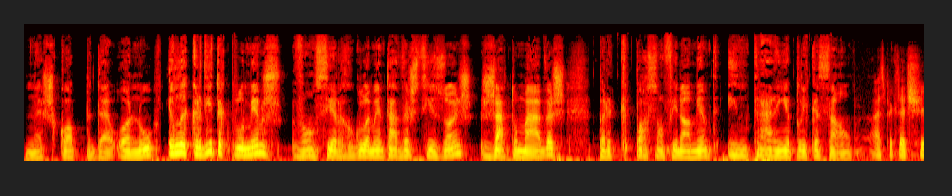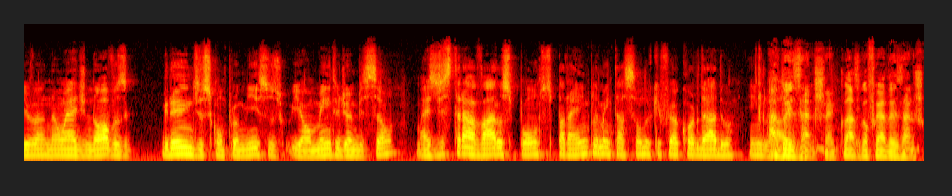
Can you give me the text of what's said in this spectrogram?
nas COP da ONU. Ele acredita que pelo menos vão ser regulamentadas decisões já tomadas para que possam finalmente entrar em aplicação. A expectativa não é de novos grandes compromissos e aumento de ambição, mas destravar os pontos para a implementação do que foi acordado em Glasgow. Há dois anos, né? Glasgow foi há dois anos.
